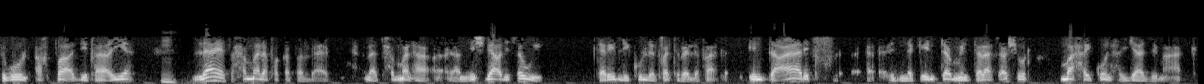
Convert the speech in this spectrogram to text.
تقول أخطاء دفاعية لا يتحملها فقط اللاعب. لا يتحملها يعني إيش قاعد يسوي؟ كاريلي كل الفترة اللي فاتت. أنت عارف إنك أنت من ثلاث أشهر ما حيكون حجازي معك.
